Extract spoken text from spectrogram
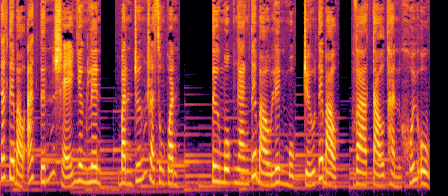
các tế bào ác tính sẽ nhân lên, bành trướng ra xung quanh. Từ 1.000 tế bào lên 1 triệu tế bào và tạo thành khối u.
